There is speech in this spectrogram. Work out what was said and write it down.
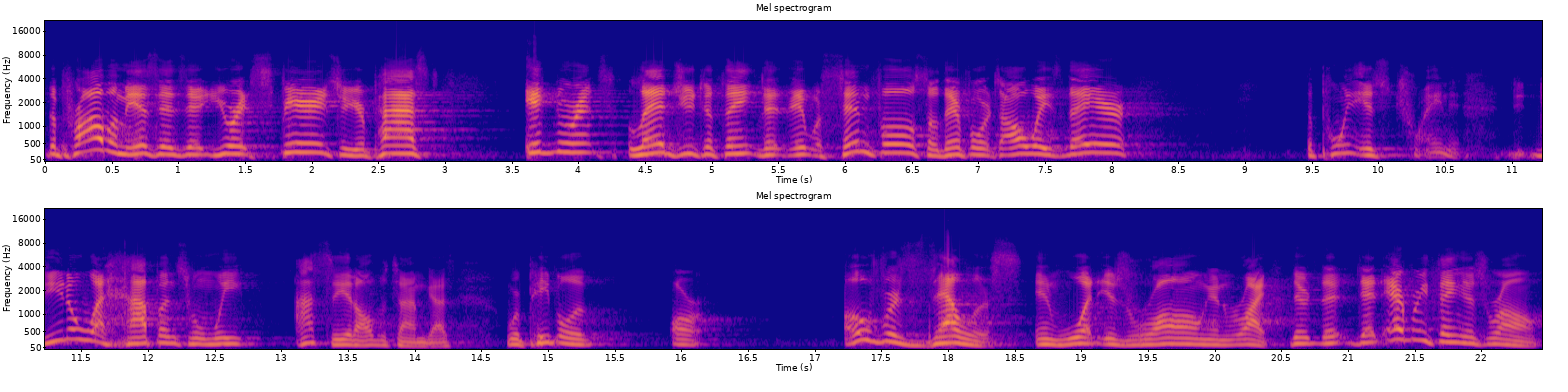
the problem is, is that your experience or your past ignorance led you to think that it was sinful, so therefore it's always there. The point is train it. Do you know what happens when we, I see it all the time, guys, where people are overzealous in what is wrong and right, they're, they're, that everything is wrong.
